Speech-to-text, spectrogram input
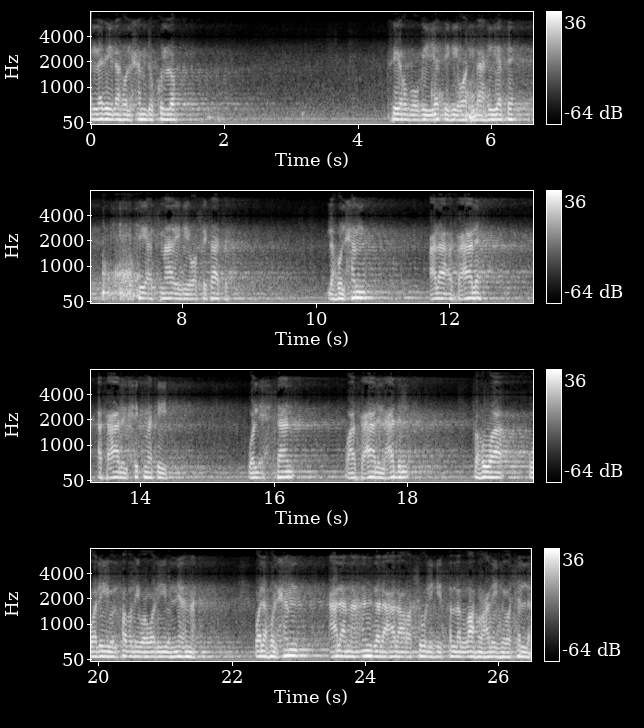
الذي له الحمد كله في ربوبيته وإلهيته وفي أسمائه وصفاته. له الحمد على أفعاله أفعال الحكمة والإحسان وأفعال العدل فهو ولي الفضل وولي النعمة وله الحمد على ما أنزل على رسوله صلى الله عليه وسلم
